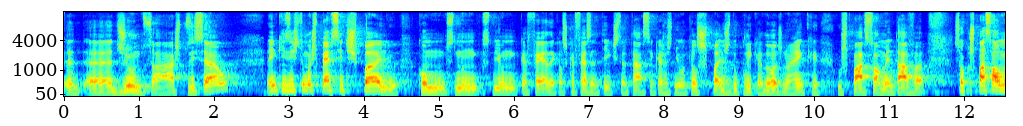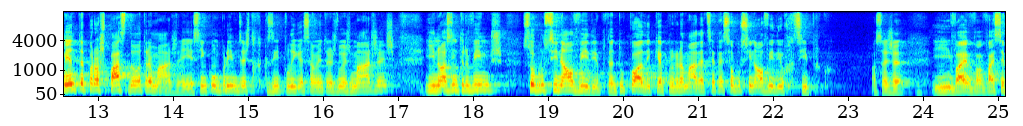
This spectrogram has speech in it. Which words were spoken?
ad- adjuntos à exposição, em que existe uma espécie de espelho, como se, num, se de um café, daqueles cafés antigos tratassem, que às vezes tinham aqueles espelhos duplicadores, não é? em que o espaço aumentava, só que o espaço aumenta para o espaço da outra margem, e assim cumprimos este requisito de ligação entre as duas margens, e nós intervimos sobre o sinal vídeo, portanto, o código que é programado, etc., é sobre o sinal vídeo recíproco. Ou seja, e vai, vai vai ser,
